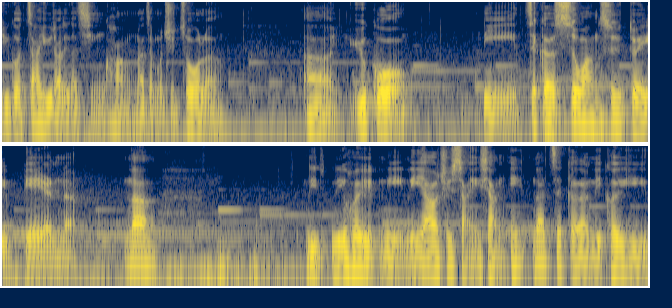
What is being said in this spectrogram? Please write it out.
如果再遇到这个情况，那怎么去做了？呃，如果。你这个失望是对别人的，那你你会你你要去想一想，诶，那这个你可以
